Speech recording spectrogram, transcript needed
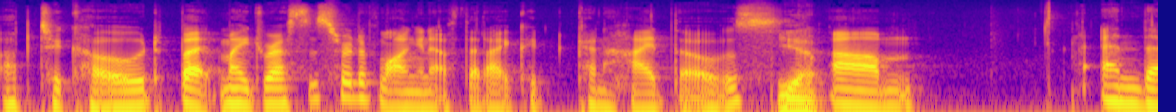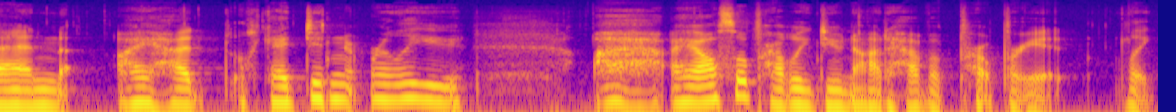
up to code, but my dress is sort of long enough that I could kind of hide those Yeah. And then I had like I didn't really. Uh, I also probably do not have appropriate like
